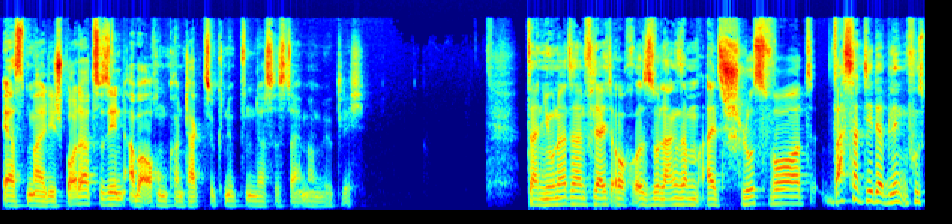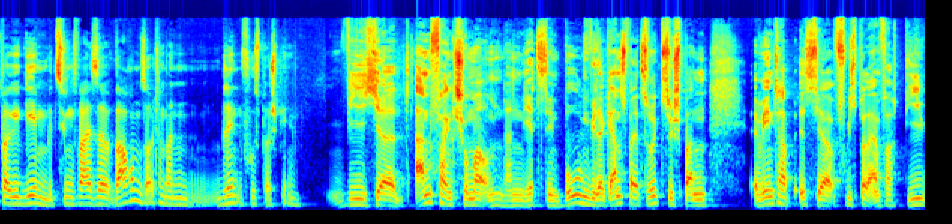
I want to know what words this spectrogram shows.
erstmal die Sportart zu sehen, aber auch um Kontakt zu knüpfen. Das ist da immer möglich. Dann Jonathan, vielleicht auch so langsam als Schlusswort. Was hat dir der Blindenfußball gegeben, beziehungsweise warum sollte man Blindenfußball spielen? Wie ich ja anfangs schon mal, um dann jetzt den Bogen wieder ganz weit zurückzuspannen, erwähnt habe, ist ja Fußball einfach die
